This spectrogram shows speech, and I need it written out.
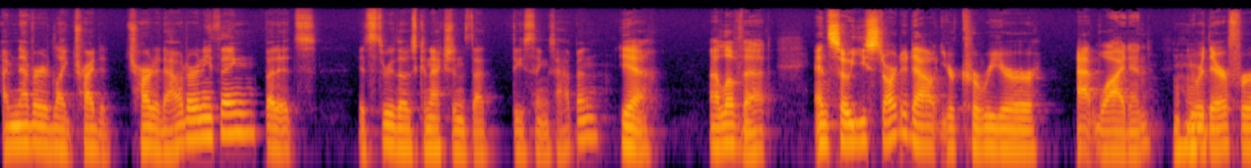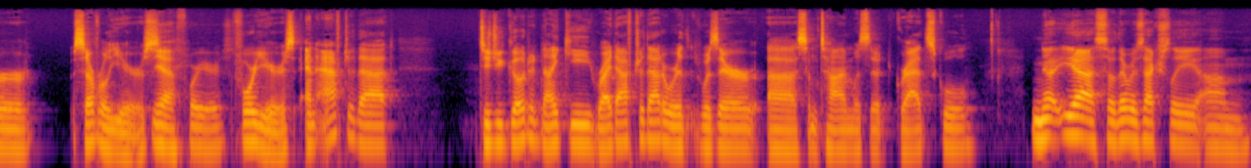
I've never like tried to chart it out or anything, but it's it's through those connections that these things happen. Yeah, I love that. And so you started out your career at Wieden. You were there for several years. Yeah, four years. four years. And after that, did you go to Nike right after that, or was- there uh, some time? Was it grad school? No, yeah. So there was actually um,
